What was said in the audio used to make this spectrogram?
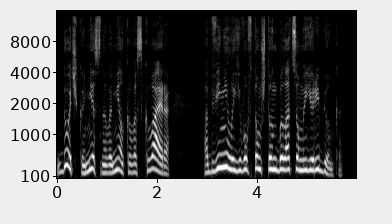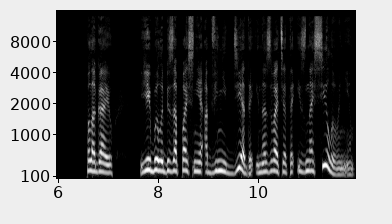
Дочка местного мелкого сквайра обвинила его в том, что он был отцом ее ребенка. Полагаю, ей было безопаснее обвинить деда и назвать это изнасилованием,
